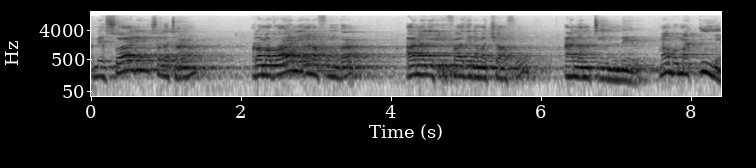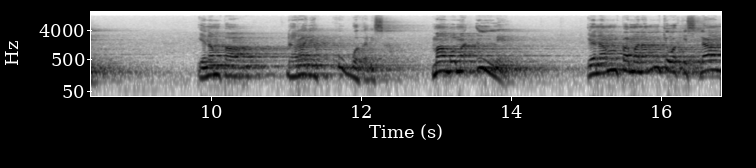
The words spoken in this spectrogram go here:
Ameswali swala tano ramadhani anafunga anajihifadhi na machafu anamtii mumewe. Mambo manne yanampa daraja kubwa kabisa mambo manne yanampa mwanamke wa Kiislamu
